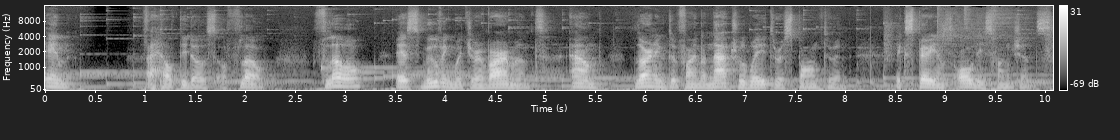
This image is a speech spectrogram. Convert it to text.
in a healthy dose of flow. Flow is moving with your environment and learning to find a natural way to respond to and experience all these functions.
